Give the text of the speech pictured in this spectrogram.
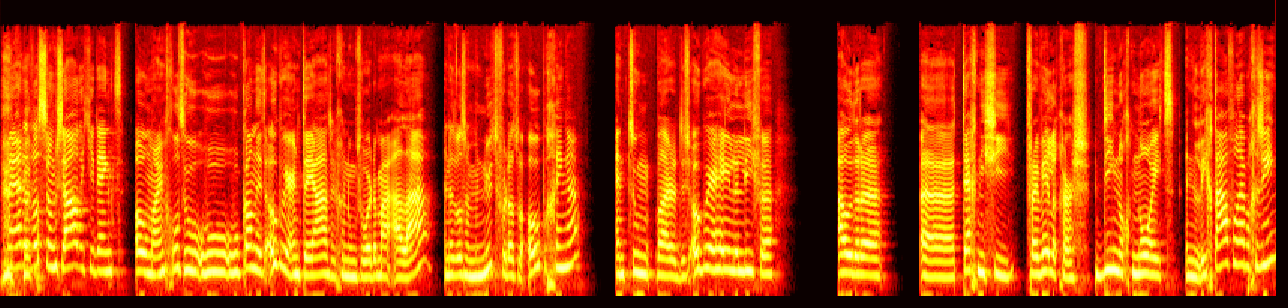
Nou ja, dat was zo'n zaal dat je denkt... oh mijn god, hoe, hoe, hoe kan dit ook weer een theater genoemd worden? Maar Allah. En dat was een minuut voordat we open gingen. En toen waren er dus ook weer hele lieve... oudere eh, technici, vrijwilligers... die nog nooit een lichttafel hebben gezien.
